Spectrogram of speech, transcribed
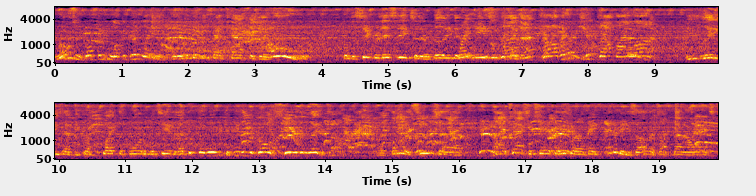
Rose and been looking good lately. They've been looking fantastically. Oh! The synchronicity to their ability to Right go knee through strike. like that. Cover, kicked out by Lana. These ladies have become quite the formidable team, and I think they will be competing for goals sooner than later, Tom. Well, of the teams, uh, Nia Jax and, Shayna Baszler have made enemies of. I talked about it on NXT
